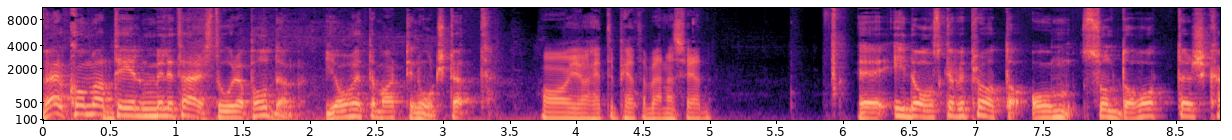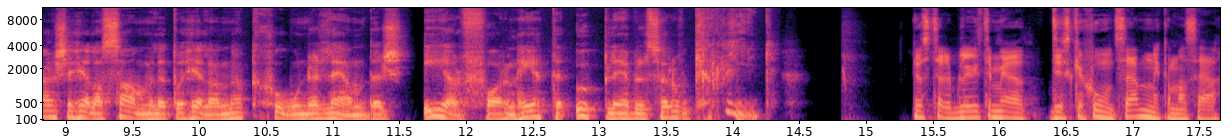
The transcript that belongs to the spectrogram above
Välkomna till Militärhistoriepodden. Jag heter Martin Hårdstedt. Och jag heter Peter Bennesved. Eh, idag ska vi prata om soldaters, kanske hela samhället och hela nationer, länders erfarenheter, upplevelser av krig. Just det, det blir lite mer ett diskussionsämne kan man säga.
